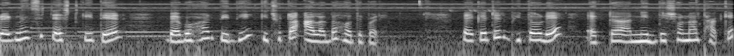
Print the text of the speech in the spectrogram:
প্রেগনেন্সি টেস্ট কিটের ব্যবহার বিধি কিছুটা আলাদা হতে পারে। প্যাকেটের ভিতরে একটা নির্দেশনা থাকে,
